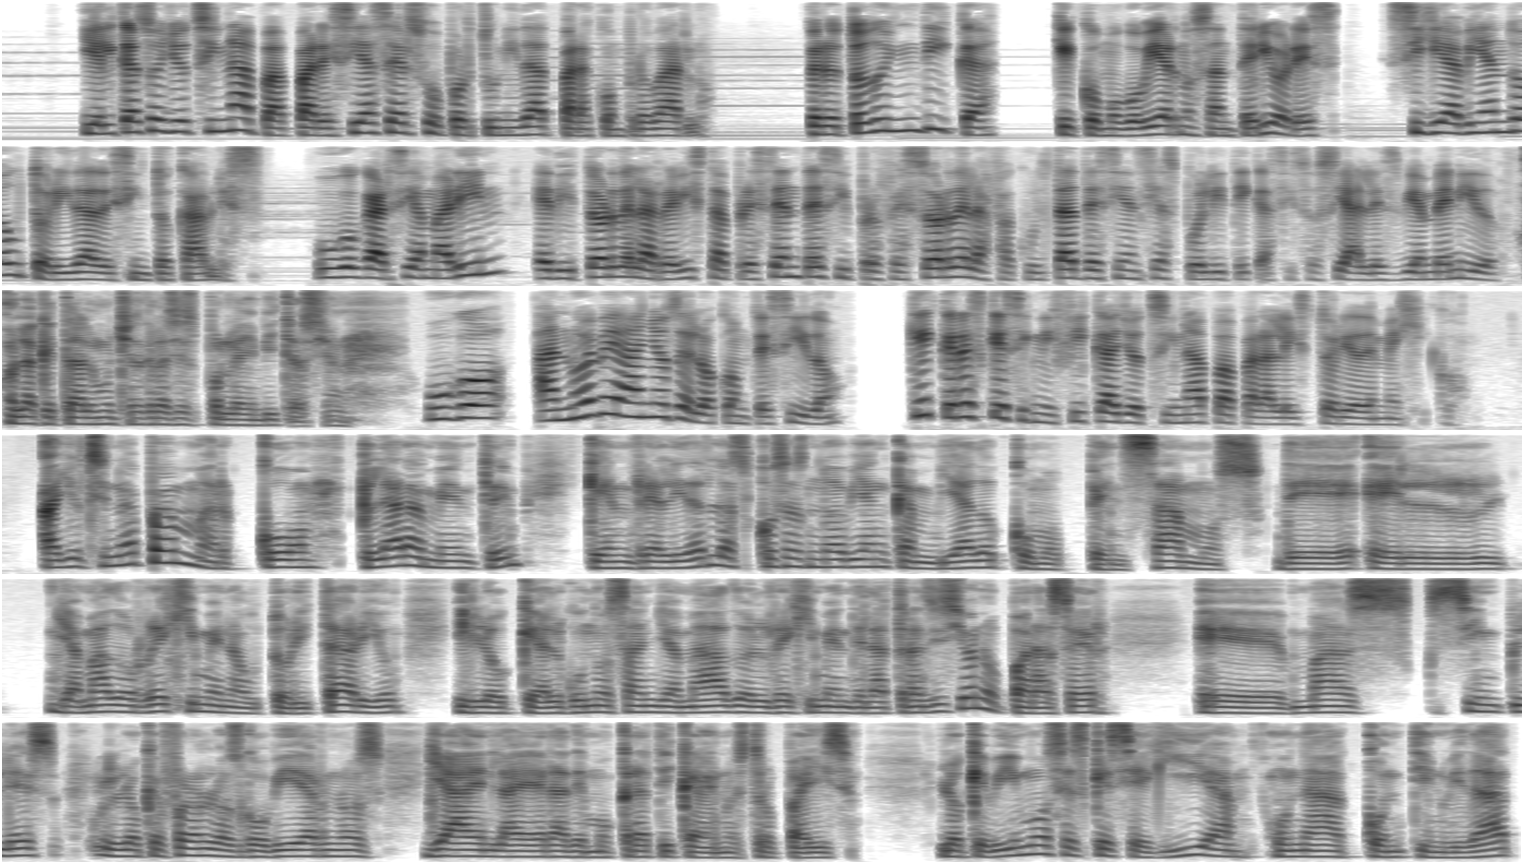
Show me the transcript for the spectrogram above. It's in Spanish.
Y el caso Ayotzinapa parecía ser su oportunidad para comprobarlo. Pero todo indica que, como gobiernos anteriores, sigue habiendo autoridades intocables. Hugo García Marín, editor de la revista Presentes y profesor de la Facultad de Ciencias Políticas y Sociales. Bienvenido. Hola, ¿qué tal? Muchas gracias por la invitación. Hugo, a nueve años de lo acontecido, ¿qué crees que significa Ayotzinapa para la historia de México? Ayotzinapa marcó claramente que en realidad las cosas no habían cambiado como pensamos del llamado régimen autoritario y lo que algunos han llamado el régimen de la transición o para hacer eh, más simples, lo que fueron los gobiernos ya en la era democrática de nuestro país. Lo que vimos es que seguía una continuidad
